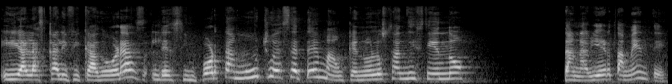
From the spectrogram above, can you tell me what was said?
Y a las calificadoras les importa mucho ese tema, aunque no lo están diciendo tan abiertamente.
